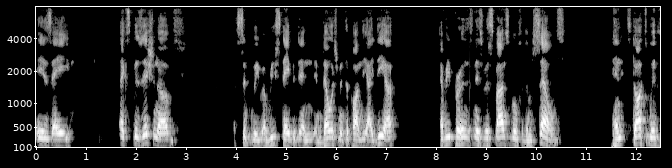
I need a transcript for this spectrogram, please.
is a exposition of simply a restatement and embellishment upon the idea. Every person is responsible for themselves. And it starts with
